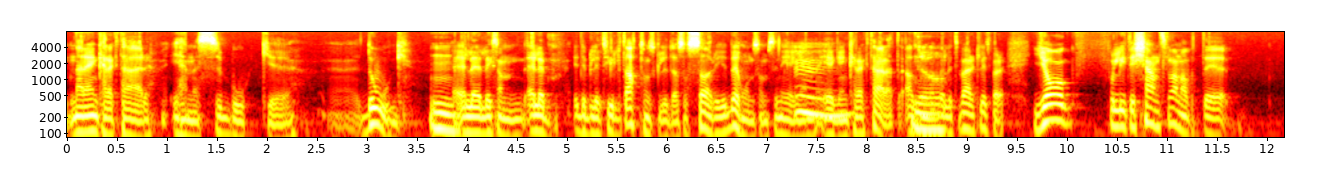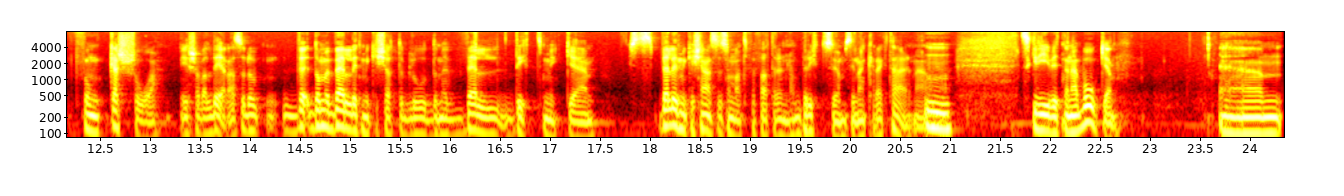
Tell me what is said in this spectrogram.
när en karaktär i hennes bok eh, dog, eller, liksom, eller det blev tydligt att hon skulle dö, så sörjde hon som sin egen, egen karaktär. Att allt Ja. var väldigt verkligt för det. Jag får lite känslan av att det funkar så i Chavaldén. Alltså de, de är väldigt mycket kött och blod, de är väldigt mycket väldigt mycket känns det som att författaren har brytt sig om sina karaktärer när han har skrivit den här boken. Ehm,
